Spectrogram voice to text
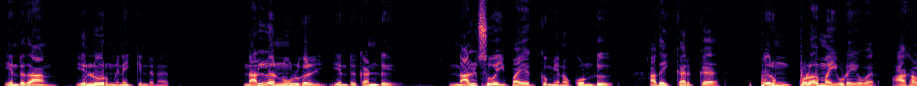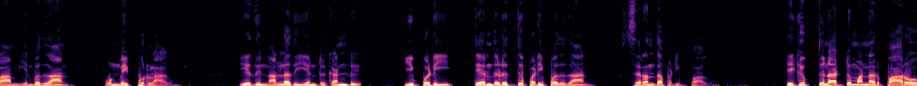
என்றுதான் எல்லோரும் நினைக்கின்றனர். நல்ல நூல்கள் என்று கண்டு நல்சுவை பயக்கும் என கொண்டு அதை கற்க பெரும் புலமையுடையவர் ஆகலாம் என்பதுதான் உண்மை பொருளாகும். எது நல்லது என்று கண்டு இப்படி தேர்ந்தெடுத்து படிப்பதுதான் சிறந்த படிப்பாகும். எகிப்து நாட்டு மன்னர் பாரோ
